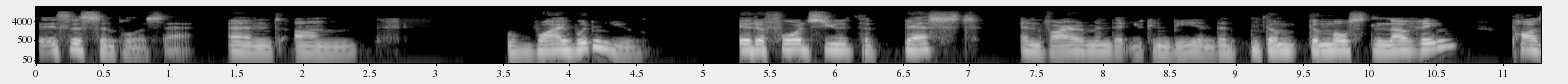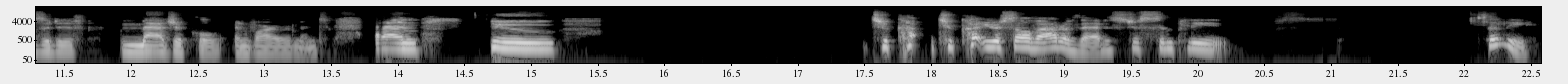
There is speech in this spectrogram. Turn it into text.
It's as simple as that. And um, why wouldn't you? It affords you the best environment that you can be in, the the, the most loving, positive, magical environment. And to to cut to cut yourself out of that is just simply silly.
